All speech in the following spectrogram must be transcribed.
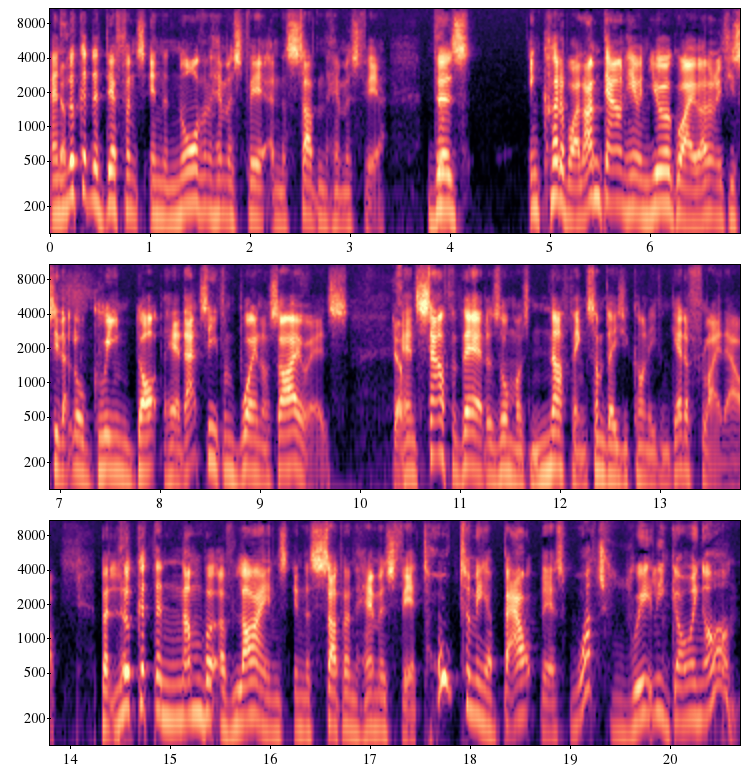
And yep. look at the difference in the northern hemisphere and the southern hemisphere. There's yep. incredible. And I'm down here in Uruguay. I don't know if you see that little green dot here. That's even Buenos Aires. Yep. And south of there, there's almost nothing. Some days you can't even get a flight out. But look at the number of lines in the southern hemisphere. Talk to me about this. What's really going on?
